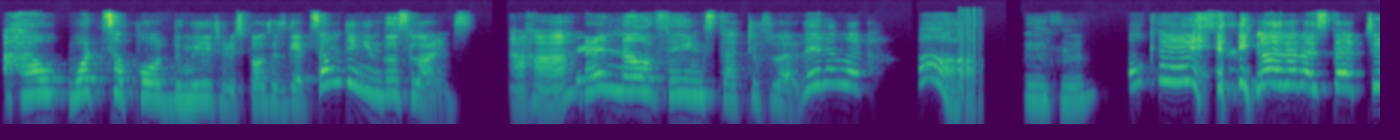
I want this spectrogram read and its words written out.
how what support do military spouses get something in those lines uh-huh and now things start to flow. then i'm like oh mm-hmm. okay you know then i start to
